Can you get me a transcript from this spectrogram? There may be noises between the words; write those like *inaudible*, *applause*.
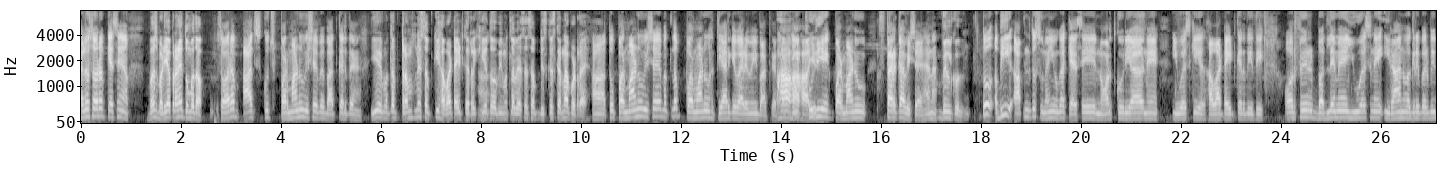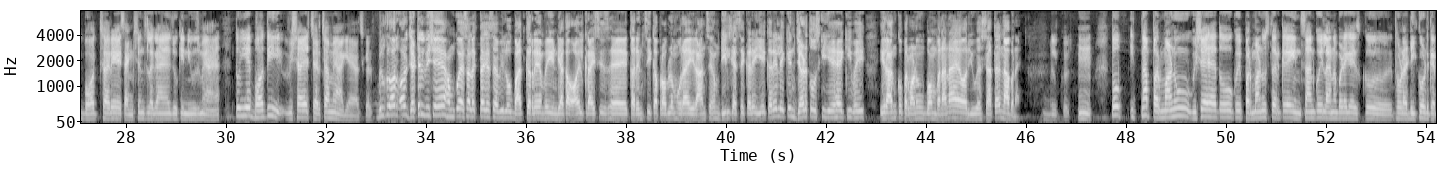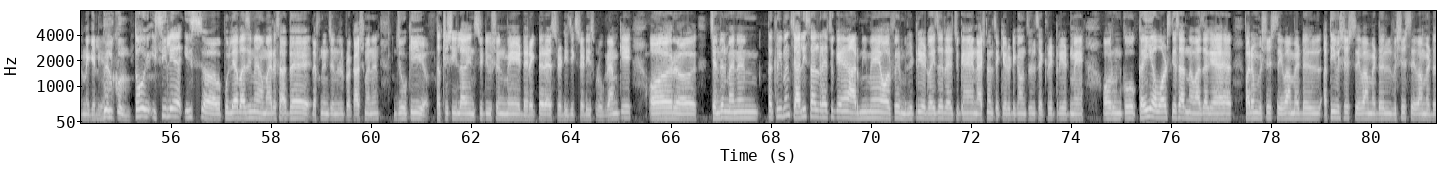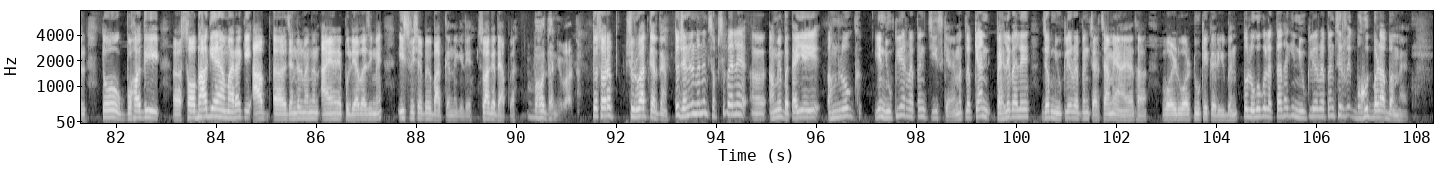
Hello Saurabh कैसे हैं आप? बस बढ़िया प्रणय तुम बताओ? सौरभ आज कुछ परमाणु विषय पे बात करते हैं। ये मतलब ट्रंप ने सबकी हवा टाइट कर रखी हाँ। है। हाँ। तो अभी मतलब ऐसा सब डिस्कस करना पड़ रहा है। हाँ तो परमाणु विषय मतलब परमाणु हथियार के बारे में ही बात करते हाँ, हैं हाँ, ये हाँ, खुद ही एक परमाणु स्तर का विषय है ना? बिल्कुल। तो अभी आपने तो सुना ही होगा कैसे नॉर्थ कोरिया ने यूएस की हवा टाइट कर दी थी। और फिर बदले में यूएस ने ईरान वगैरह पर भी बहुत सारे सैंक्शंस लगाए हैं जो कि न्यूज़ में आए हैं। तो ये बहुत ही विषय चर्चा में आ गया है आजकल। बिल्कुल, और और जटिल विषय है। हमको ऐसा लगता है जैसे अभी लोग बात कर रहे हैं, भाई इंडिया का ऑयल क्राइसिस है करेंसी का प्रॉब्लम हो रहा है ईरान से हम डील कैसे करें, ये करें, लेकिन जड़ तो उसकी ये है कि भाई ईरान को परमाणु बम बनाना है और यूएस चाहता है ना बनाए। बिल्कुल। हम्म तो इतना परमाणु विषय है तो कोई परमाणु स्तर के इंसान को ही लाना पड़ेगा इसको थोड़ा डिकोड करने के लिए। बिल्कुल। तो इसीलिए इस पुलियाबाजी में हमारे साथ है लेफ्टिनेंट जनरल प्रकाश मेनन जो कि तक्षशिला इंस्टीट्यूशन में डायरेक्टर है स्ट्रेटेजिक स्टडीज़ प्रोग्राम के और जनरल मेनन तकरीबन 40 साल रह चुके हैं आर्मी में और फिर मिलिट्री एडवाइजर रह चुके हैं नेशनल सिक्योरिटी काउंसिल सेक्रेटरीट में और उनको कई अवार्ड्स के साथ नवाजा गया है। परम विशेष सेवा मेडल अति विशेष सेवा मेडल विशेष सेवा मेडल तो बहुत ही सौभाग्य है हमारा कि आप जनरल मैनन आए हैं पुलियाबाजी में इस विषय पर बात करने के लिए। स्वागत है आपका। बहुत धन्यवाद। तो सौरभ शुरुआत करते हैं। तो जनरल मेनन सबसे पहले अ, हमें बताइए ये हम लोग ये न्यूक्लियर वेपन चीज़ क्या है? मतलब क्या पहले पहले जब न्यूक्लियर वेपन चर्चा में आया था वर्ल्ड वॉर टू के करीबन तो लोगों को लगता था कि न्यूक्लियर वेपन सिर्फ़ एक बहुत बड़ा बम है।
